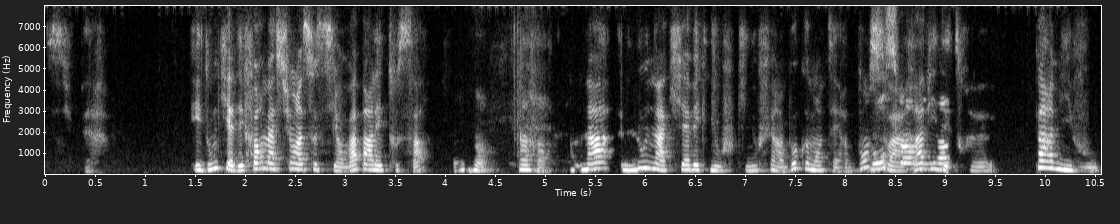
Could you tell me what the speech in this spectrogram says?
Super. Et donc, il y a des formations associées. On va parler de tout ça. Ah, ah. On a Luna qui est avec nous, qui nous fait un beau commentaire. Bonsoir, Bonsoir ravi d'être parmi vous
